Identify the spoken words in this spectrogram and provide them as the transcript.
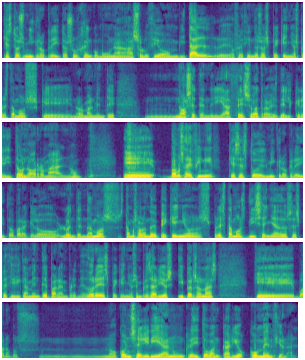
que estos microcréditos surgen como una solución vital, eh, ofreciendo esos pequeños préstamos que normalmente mm, no se tendría acceso a través del crédito normal, ¿no? Eh, vamos a definir qué es esto del microcrédito para que lo, entendamos. Estamos hablando de pequeños préstamos diseñados específicamente para emprendedores, pequeños empresarios y personas que, bueno, pues mm, no conseguirían un crédito bancario convencional.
